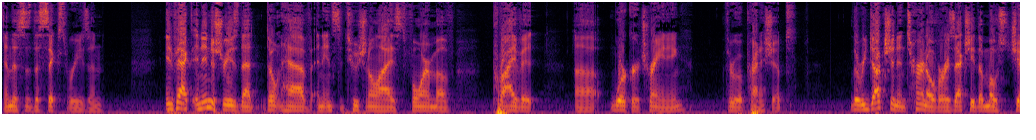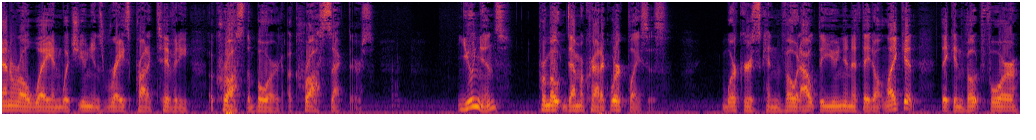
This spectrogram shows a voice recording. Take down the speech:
And this is the sixth reason. In fact, in industries that don't have an institutionalized form of private uh, worker training through apprenticeships, the reduction in turnover is actually the most general way in which unions raise productivity across the board, across sectors. Unions promote democratic workplaces. Workers can vote out the union if they don't like it. They can vote for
